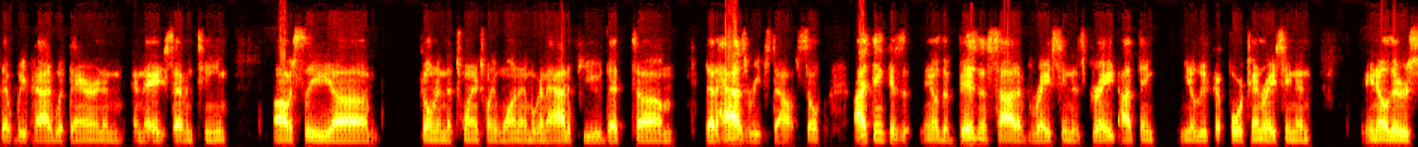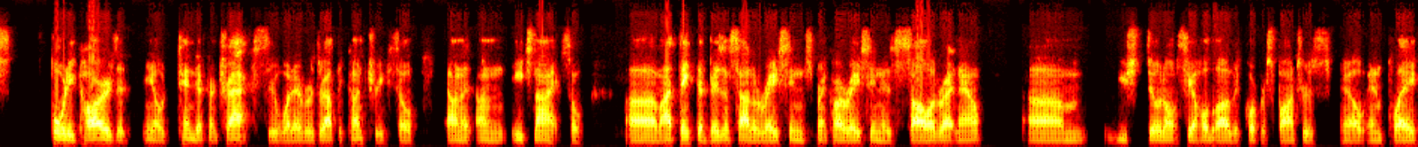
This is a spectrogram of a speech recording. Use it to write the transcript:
that we've had with Aaron and, and the 87 team. Obviously, uh, going into 2021, and we're going to add a few that um, that has reached out. So I think as you know the business side of racing is great. I think you know look at 410 racing and you know there's 40 cars at you know 10 different tracks or whatever throughout the country. So on a, on each night. So um, I think the business side of racing, sprint car racing, is solid right now. Um, you still don't see a whole lot of the corporate sponsors, you know, in play.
